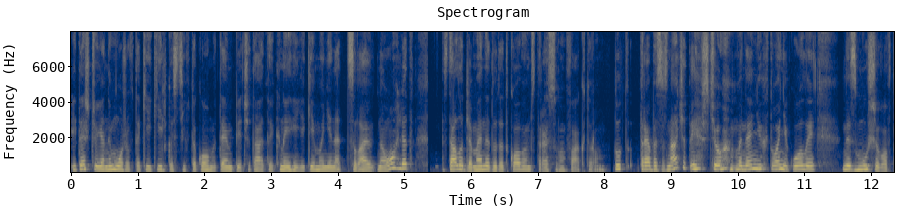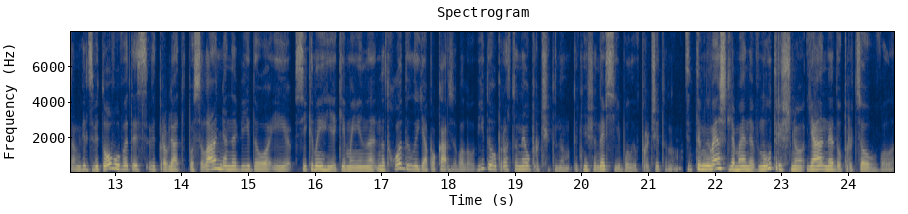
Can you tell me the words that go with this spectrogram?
і те, що я не можу в такій кількості, в такому темпі читати книги, які мені надсилають на огляд, стало для мене додатковим стресовим фактором. Тут треба зазначити, що мене ніхто ніколи не змушував там відзвітовуватись, відправляти посилання на відео, і всі книги, які мені на- надходили, я показувала у відео, просто не у прочитаному. Точніше, не всі були в прочитаному. Тим не менш, для мене внутрішньо я не допрацьовувала,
